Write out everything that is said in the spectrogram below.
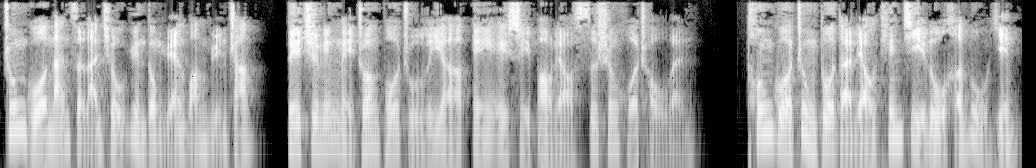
中国男子篮球运动员王云章被知名美妆博主 Lia Aac 爆料私生活丑闻。通过众多的聊天记录和录音，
